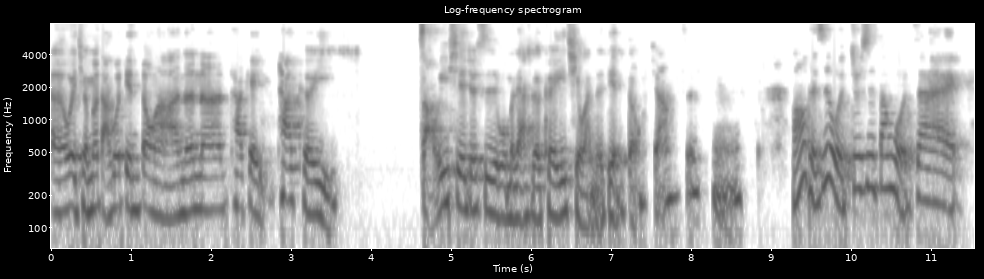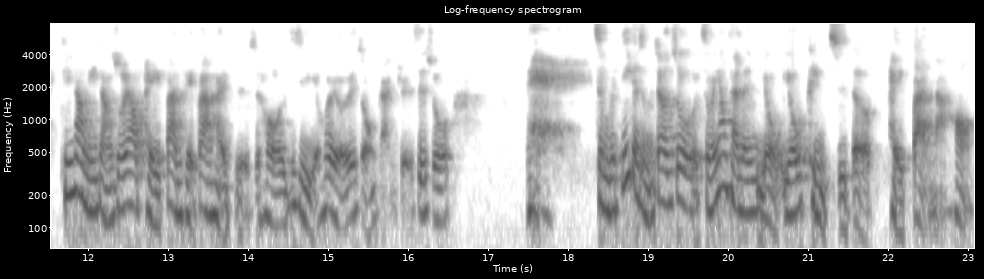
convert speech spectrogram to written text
呃，我以前有没有打过电动啊？那那他可以他可以找一些就是我们两个可以一起玩的电动这样子，嗯。然后可是我就是当我在听到你讲说要陪伴陪伴孩子的时候，我自己也会有一种感觉是说，哎。怎么？第一个怎么叫做怎么样才能有有品质的陪伴啊？哈，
